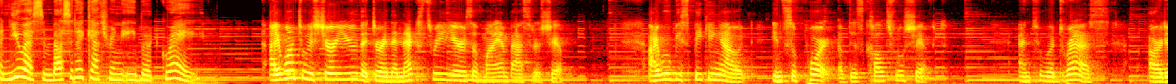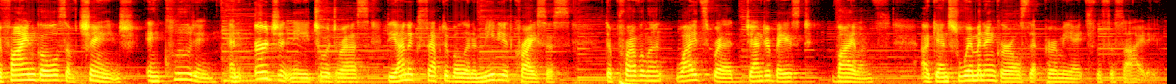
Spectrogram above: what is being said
and U.S. Ambassador Catherine Ebert Gray. I want to assure you that during the next three years of my ambassadorship, I will be speaking out in support of this cultural shift and to address our defined goals of change, including an urgent need to address the unacceptable and immediate crisis, the prevalent, widespread gender based violence against women and girls that permeates the society.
